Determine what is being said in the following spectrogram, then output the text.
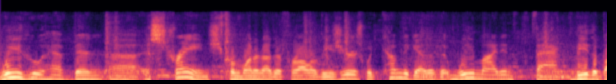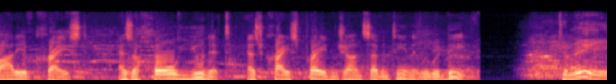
we who have been uh, estranged from one another for all of these years would come together that we might in fact be the body of Christ as a whole unit, as Christ prayed in John 17 that we would be. To me,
